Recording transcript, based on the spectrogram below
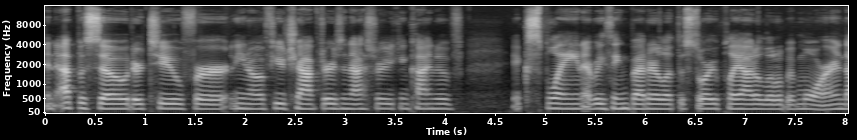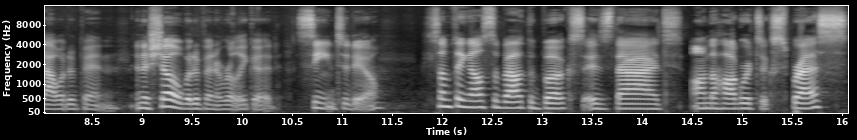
an episode or two for you know a few chapters and that's where you can kind of explain everything better let the story play out a little bit more and that would have been in a show would have been a really good scene to do something else about the books is that on the hogwarts express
